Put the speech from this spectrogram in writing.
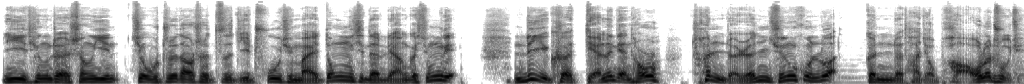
一听这声音，就知道是自己出去买东西的两个兄弟，立刻点了点头，趁着人群混乱，跟着他就跑了出去。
